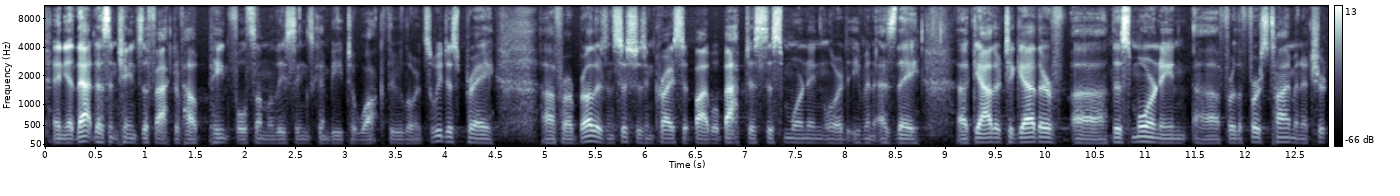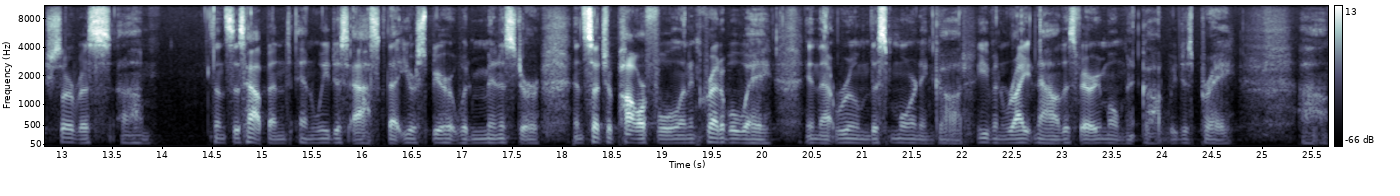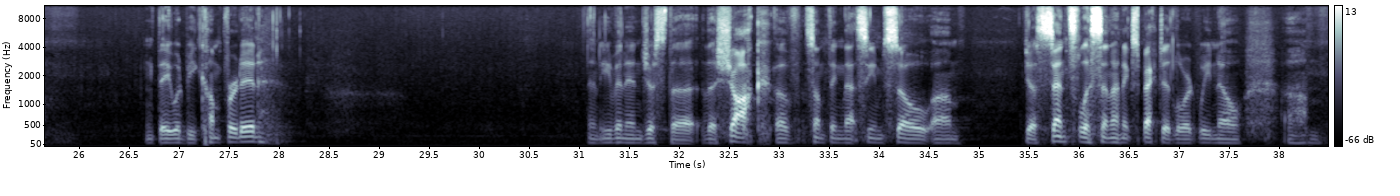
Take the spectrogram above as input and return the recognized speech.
And yet, that doesn't change the fact of how painful some of these things can be to walk through, Lord. So we just pray uh, for our brothers and sisters in Christ at Bible Baptist this morning, Lord, even as they uh, gather together uh, this morning uh, for the first time in a church service. Um, since this happened, and we just ask that your spirit would minister in such a powerful and incredible way in that room this morning, God. Even right now, this very moment, God, we just pray uh, that they would be comforted and even in just the, the shock of something that seems so um, just senseless and unexpected, Lord, we know um,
